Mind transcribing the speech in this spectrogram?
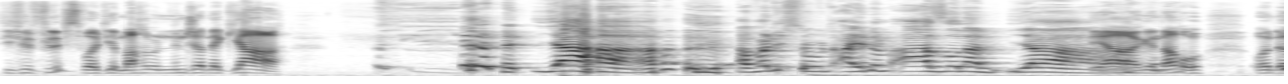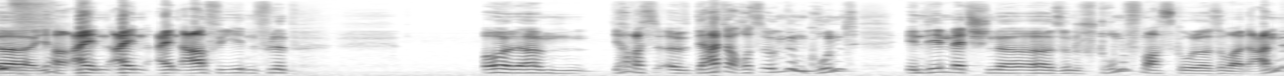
wie viel Flips wollt ihr machen? Und Ninja Mac, ja. Ja, aber nicht nur mit einem A, sondern ja. Ja, genau. Und äh, ja, ein, ein, ein A für jeden Flip. Und ähm, ja, was, äh, der hatte auch aus irgendeinem Grund in dem Match eine, äh, so eine Strumpfmaske oder sowas an.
